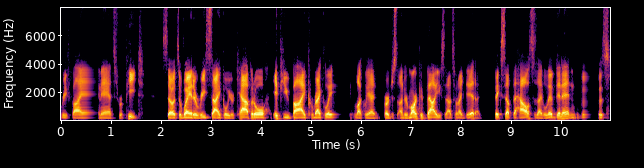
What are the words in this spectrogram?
refinance, repeat. So it's a way to recycle your capital if you buy correctly. Luckily, I purchased under market value. So that's what I did. I fixed up the house as I lived in it and was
